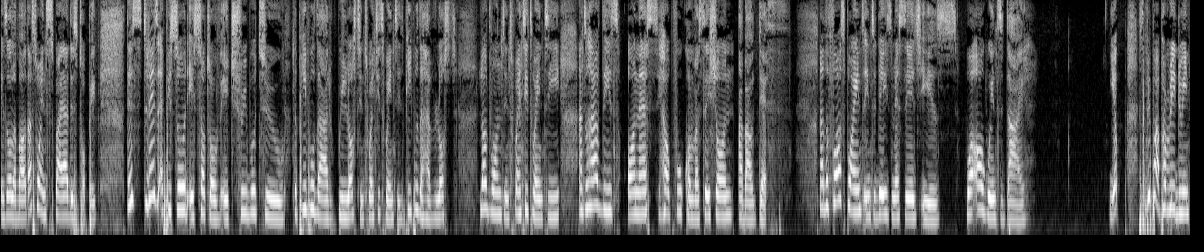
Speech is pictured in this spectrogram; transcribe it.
is all about. That's what inspired this topic. This today's episode is sort of a tribute to the people that we lost in 2020, the people that have lost loved ones in 2020, and to have this honest, helpful conversation about death. Now, the first point in today's message is we're all going to die. Yep. Some people are probably doing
